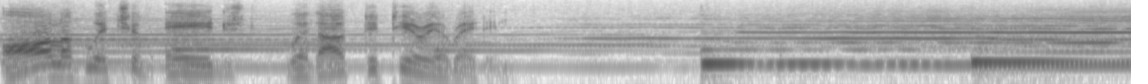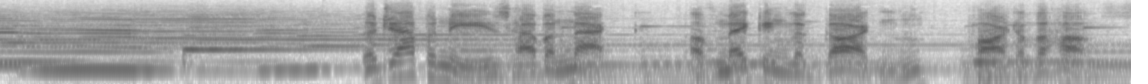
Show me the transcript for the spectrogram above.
all of which have aged without deteriorating. The Japanese have a knack of making the garden part of the house.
